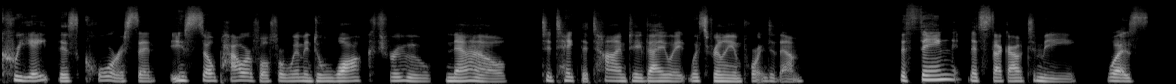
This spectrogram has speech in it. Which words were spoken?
create this course that is so powerful for women to walk through now to take the time to evaluate what's really important to them. The thing that stuck out to me was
